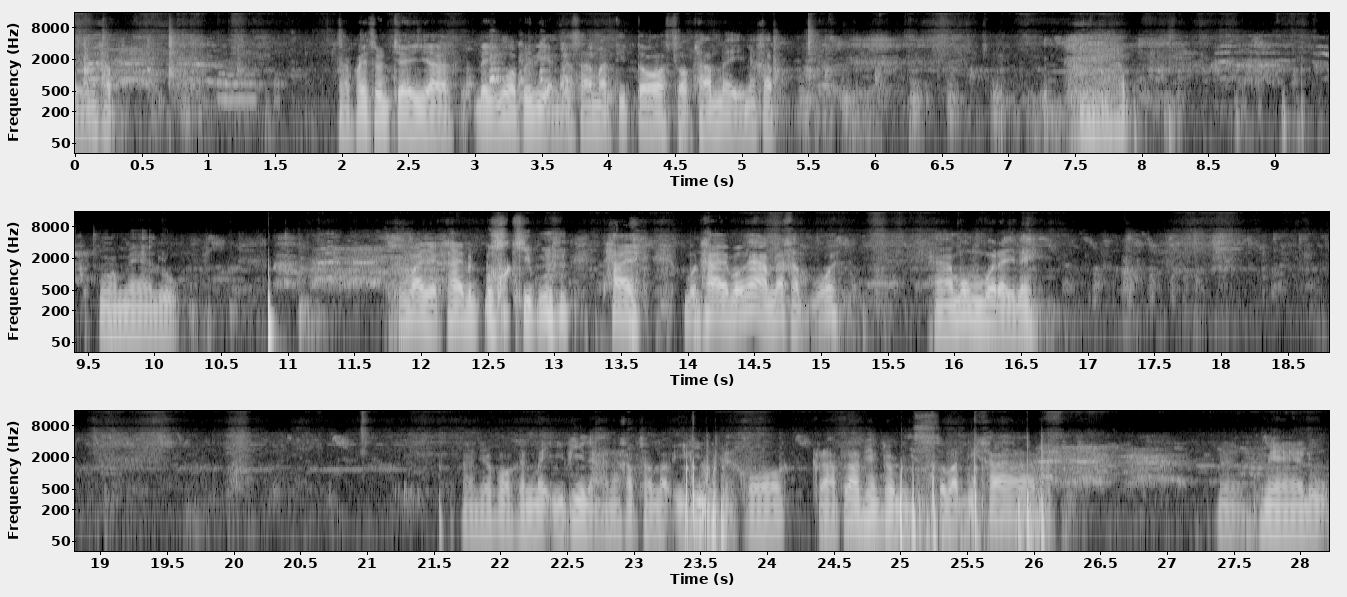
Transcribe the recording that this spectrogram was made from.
อยๆนะครับหากใครสนใจอยากได้งัวไปเลี้ยงก็สามารถติดต่อสอบถามได้นะครับนี่ครับ หัวแม่ลูกผมมาอยากถ่ายเป็นโปรคลิปถ่ายบนถ่ายบ่งามนะครับโอ้ยหามุมบ่ได้เลยเดี๋ยวพอกันมาอีพีหนานะครับสำหรับ EP นี้ขอกราบลาเพียงเท่านี้สวัสดีครับแม่ลูก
